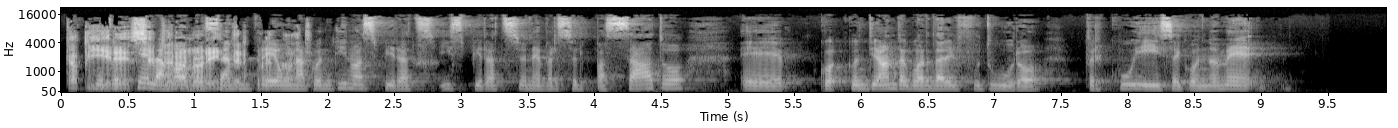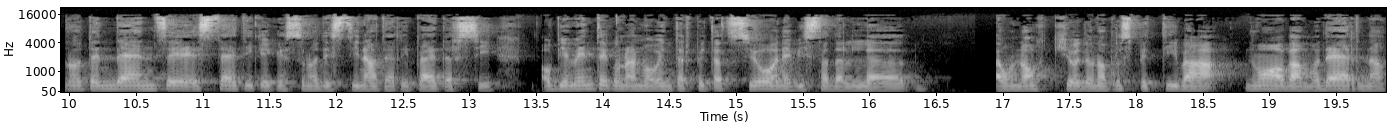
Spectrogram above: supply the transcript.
capire perché se la moda è sempre una continua ispiraz- ispirazione verso il passato e co- continuando a guardare il futuro, per cui secondo me sono tendenze estetiche che sono destinate a ripetersi, ovviamente con una nuova interpretazione vista dal, da un occhio, da una prospettiva nuova, moderna,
